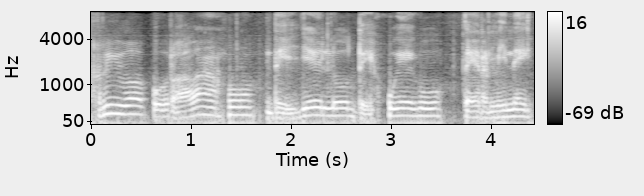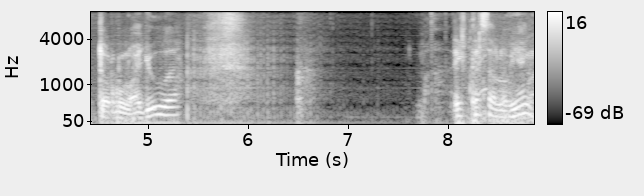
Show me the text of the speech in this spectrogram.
Arriba, por abajo, de hielo, de juego, Terminator lo ayuda. Marica, bien.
